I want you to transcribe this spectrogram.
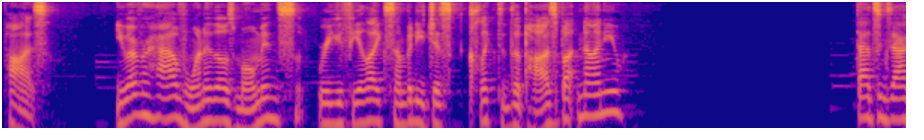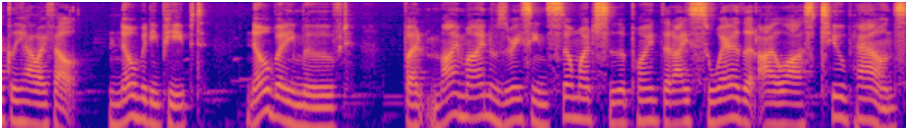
Pause. You ever have one of those moments where you feel like somebody just clicked the pause button on you? That's exactly how I felt. Nobody peeped, nobody moved, but my mind was racing so much to the point that I swear that I lost two pounds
